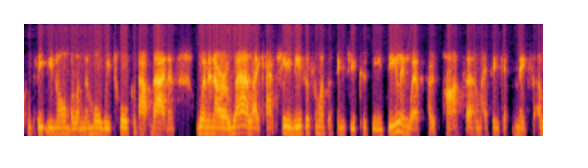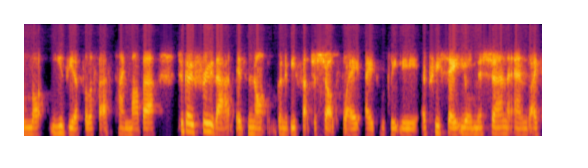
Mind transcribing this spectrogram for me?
completely normal. And the more we talk about that and women are aware, like actually these are some of the things you could be dealing with postpartum, I think it makes it a lot easier for the first time mother to go through that. It's not going to be such a shock. So I, I completely appreciate your mission and I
